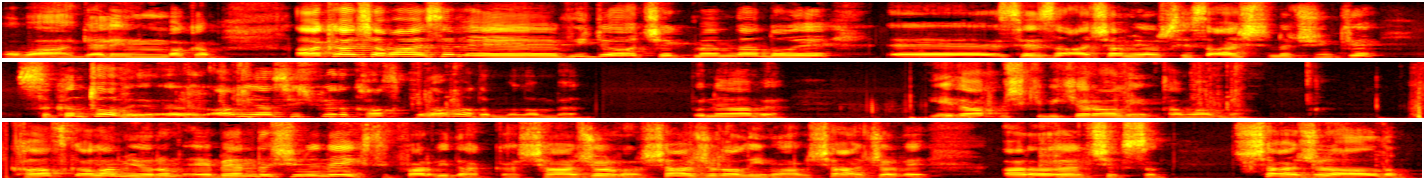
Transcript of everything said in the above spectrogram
Oba gelin bakalım. Arkadaşlar maalesef e, video çekmemden dolayı e, sesi açamıyorum. Sesi açtığımda çünkü sıkıntı oluyor. Evet abi yalnız hiçbir yerde kask bulamadım mı lan ben? Bu ne abi? 7.62 bir kere alayım tamam mı? Kask alamıyorum. E bende şimdi ne eksik var? Bir dakika. Şarjör var. Şarjör alayım abi. Şarjör ve aradan çıksın. Şarjörü aldım.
